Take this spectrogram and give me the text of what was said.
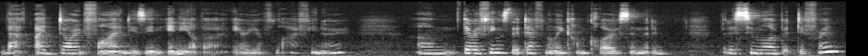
that I don't find is in any other area of life, you know. Um, there are things that definitely come close and that are, that are similar but different,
